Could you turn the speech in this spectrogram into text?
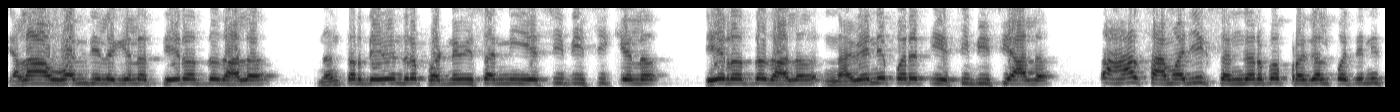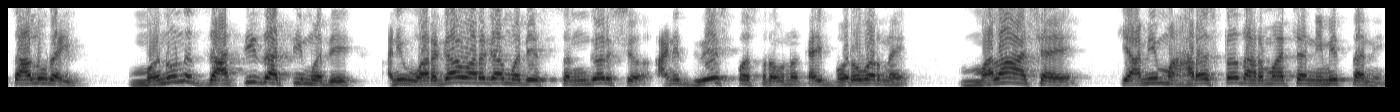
त्याला आव्हान दिलं गेलं ते रद्द झालं. नंतर देवेंद्र फडणवीसांनी एसीबीसी केलं ते रद्द झालं. नव्याने परत एसीबीसी आलं. तर हा सामाजिक संदर्भ प्रगल्भतेने चालू राहील. म्हणून जाती जातीमध्ये आणि वर्गावर्गामध्ये संघर्ष आणि द्वेष पसरवणं काही बरोबर नाही. मला आशा आहे की आम्ही महाराष्ट्र धर्माच्या निमित्ताने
